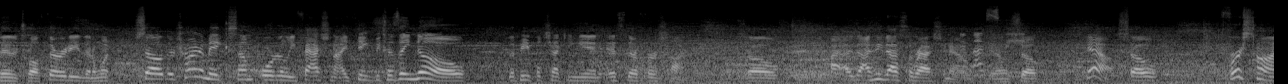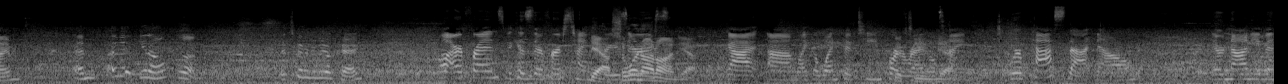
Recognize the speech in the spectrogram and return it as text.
then the 12, 30, then a 1. So they're trying to make some orderly fashion, I think, because they know the people checking in, it's their first time. So I, I think that's the rationale. You know? So yeah, so first time, and you know, look, it's going to be okay. Well, our friends, because they're first time Yeah, cruisers, so we're not on, yeah. Got um, like a 115 port 15, arrival yeah. time. We're past that now. They're not even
